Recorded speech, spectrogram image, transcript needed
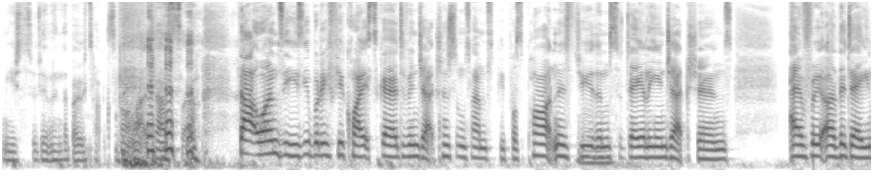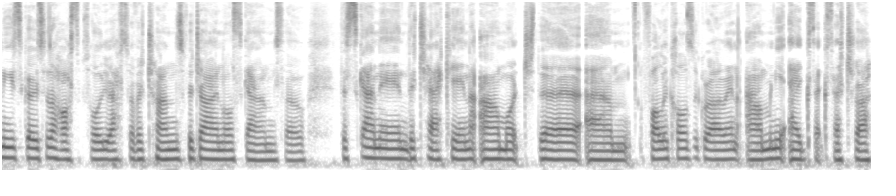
I'm used to doing the Botox and all that jazz. So that one's easy. But if you're quite scared of injections, sometimes people's partners do them. So daily injections. Every other day you need to go to the hospital. You have to have a transvaginal scan. So the scanning, the checking, how much the um, follicles are growing, how many eggs, etc.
